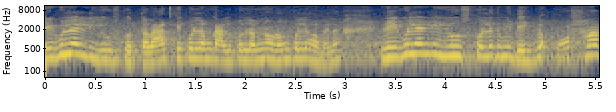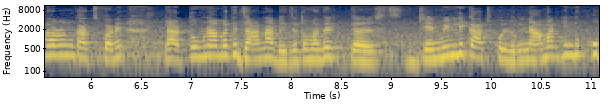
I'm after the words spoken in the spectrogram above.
রেগুলারলি ইউজ করতে হবে। আজকে করলাম, কাল করলাম না, ওরম করলে হবে না। রেগুলারলি ইউজ করলে তুমি দেখবে অসাধারণ কাজ করে। আর তোমরা আমাকে জানাবে যে তোমাদের জেনুইনলি কাজ করল কিনা। আমার কিন্তু খুব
